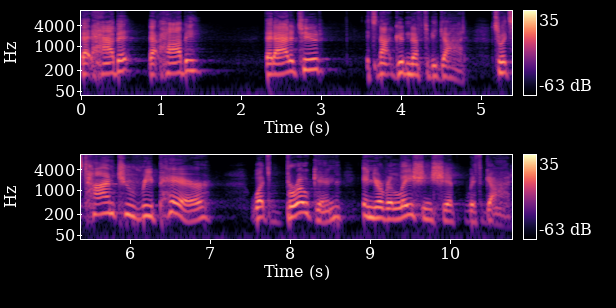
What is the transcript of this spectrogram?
That habit, that hobby, that attitude, it's not good enough to be God. So it's time to repair what's broken in your relationship with God.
